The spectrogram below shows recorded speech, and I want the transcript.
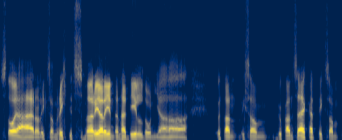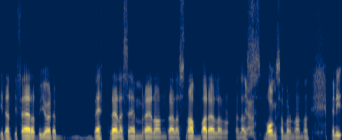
står jag här och liksom riktigt smörjer in den här dildon. Ja. Utan liksom, du kan säkert liksom identifiera att du gör det bättre eller sämre än andra eller snabbare eller, eller ja. långsammare än annan. Men i,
